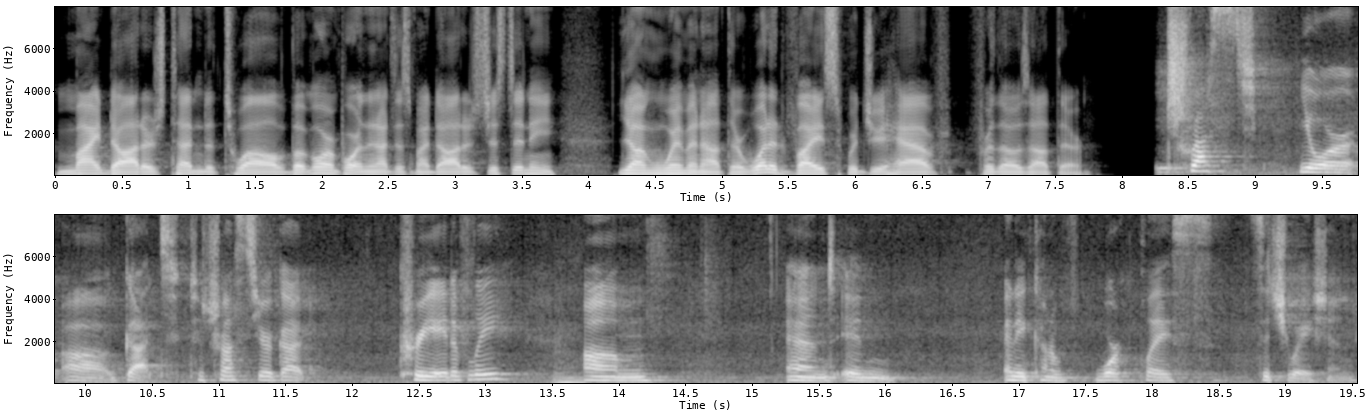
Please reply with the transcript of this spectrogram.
my daughters, 10 to 12, but more importantly, not just my daughters, just any young women out there? What advice would you have for those out there? Trust your uh, gut, to trust your gut creatively um, and in any kind of workplace situation.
